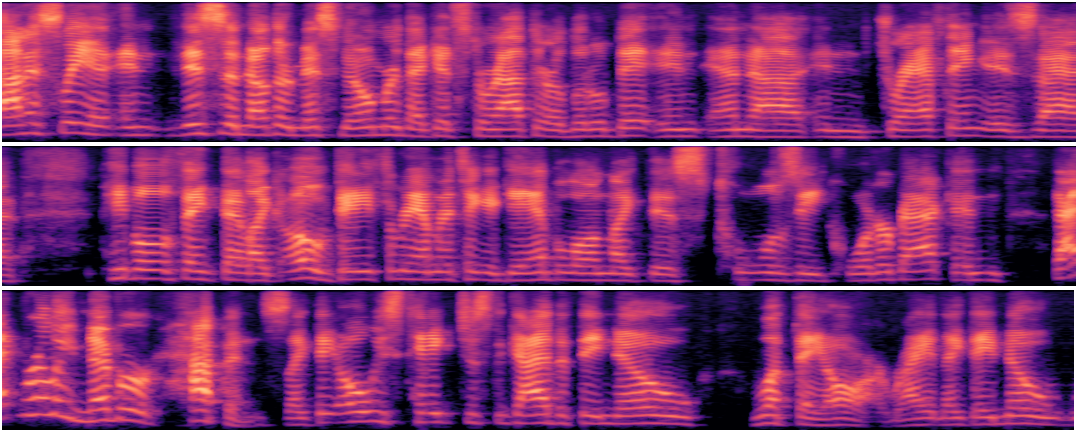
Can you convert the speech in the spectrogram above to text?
honestly, and this is another misnomer that gets thrown out there a little bit in in uh, in drafting is that people think that like, oh, day three, I'm going to take a gamble on like this toolsy quarterback, and that really never happens. Like they always take just the guy that they know what they are, right? Like they know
